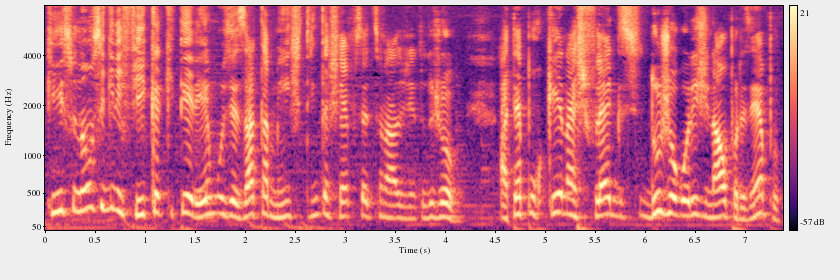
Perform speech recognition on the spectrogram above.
que isso não significa que teremos exatamente 30 chefes adicionados dentro do jogo. Até porque nas flags do jogo original, por exemplo,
